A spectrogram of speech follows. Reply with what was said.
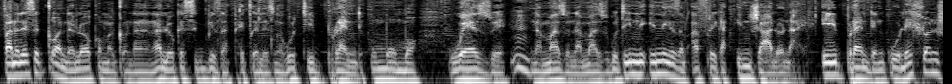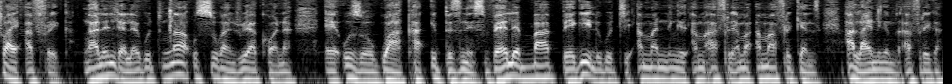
fanele siqonde lokho maqondana nalokho esikubiza phecelezi ngokuthi brand umumo wezwe namazwe namazwe ukuthi ini- iningizimu Afrika injalo nayo ibrand enkulu ehlonishwa eAfrika. Ngalendlela ukuthi nxa usuka nje uyakhona eh, uzokwakha ibusiness vele babhekile ukuthi amaningi ama-Afri- ama- ama-Africans ala eningizimu Afrika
